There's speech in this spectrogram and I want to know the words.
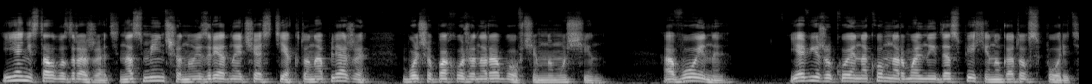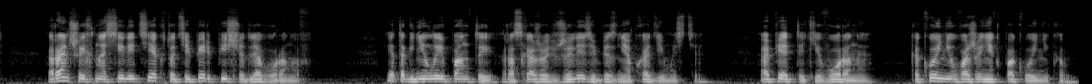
И я не стал возражать. Нас меньше, но изрядная часть тех, кто на пляже, больше похожа на рабов, чем на мужчин. А воины? Я вижу кое на ком нормальные доспехи, но готов спорить. Раньше их носили те, кто теперь пища для воронов. Это гнилые понты, расхаживать в железе без необходимости. Опять-таки, вороны. Какое неуважение к покойникам.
